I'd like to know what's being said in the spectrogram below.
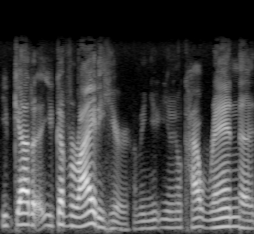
you've got a, you've got variety here. I mean, you, you know, Kyle Wren uh,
